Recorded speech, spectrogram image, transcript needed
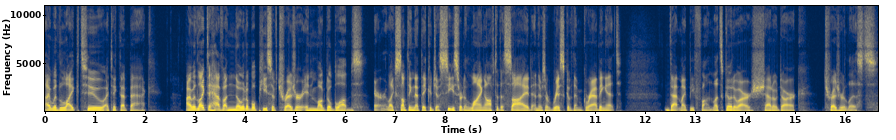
I would like to. I take that back. I would like to have a notable piece of treasure in Mugdulblub's air, like something that they could just see sort of lying off to the side, and there's a risk of them grabbing it. That might be fun. Let's go to our Shadowdark treasure lists.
